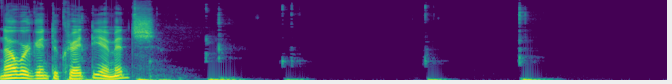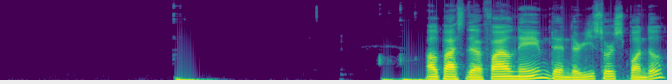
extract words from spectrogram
Now we're going to create the image. I'll pass the file name, then the resource bundle.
